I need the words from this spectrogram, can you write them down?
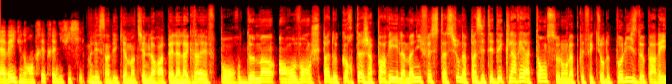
la veille d'une rentrée très difficile. Les syndicats maintiennent leur appel à la grève. Pour demain, en revanche, pas de cortège à Paris. La manifestation n'a pas été déclarée à temps selon la préfecture de police de Paris.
